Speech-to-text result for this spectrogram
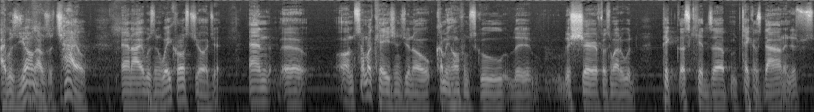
I was young, I was a child, and I was in Waycross, Georgia. And uh, on some occasions, you know, coming home from school, the, the sheriff or somebody would pick us kids up and take us down and just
